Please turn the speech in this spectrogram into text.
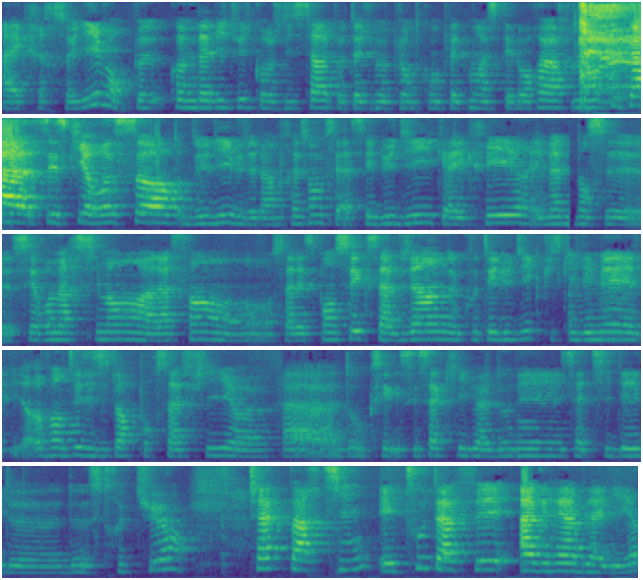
à écrire ce livre. peut, comme d'habitude quand je dis ça, peut-être je me plante complètement c'était l'horreur, mais en tout cas c'est ce qui ressort du livre. J'ai l'impression l'impression que c'est assez ludique à écrire et même dans ses, remerciements à la fin, ça laisse penser que ça vient de côté ludique puisqu'il aimait inventer des histoires pour sa fille. Euh, euh, donc c'est ça qui lui a donné cette idée de, structure. Chaque partie est tout à fait agréable à lire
